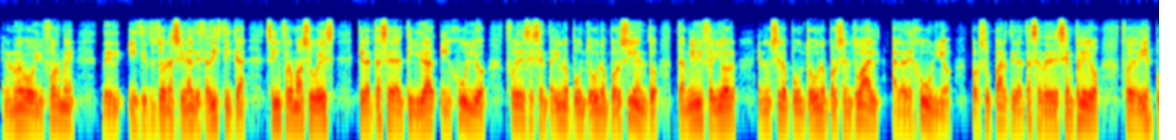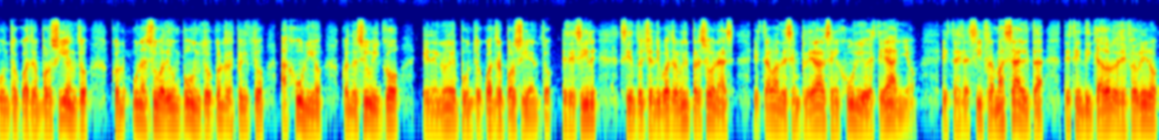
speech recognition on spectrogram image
En un nuevo informe del Instituto Nacional de Estadística se informó a su vez que la tasa de actividad en julio fue de 61.1%, también inferior en un 0.1 porcentual a la de junio. Por su parte, la tasa de desempleo fue de 10.4%, con una suba de un punto con respecto a junio, cuando se ubicó en el 9.4%. Es decir, 184.000 personas estaban desempleadas en julio de este año. Esta es la cifra más alta de este indicador desde febrero,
